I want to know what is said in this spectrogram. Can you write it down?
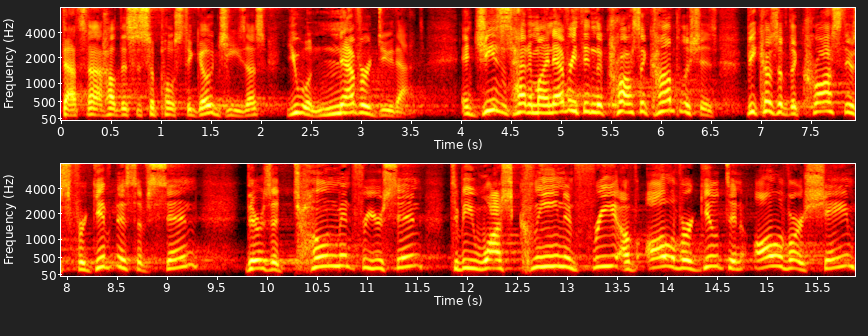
That's not how this is supposed to go, Jesus. You will never do that. And Jesus had in mind everything the cross accomplishes. Because of the cross, there's forgiveness of sin. There's atonement for your sin to be washed clean and free of all of our guilt and all of our shame.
